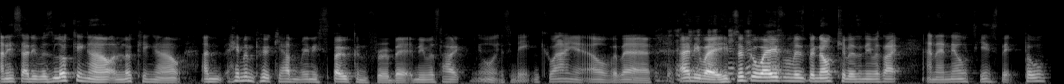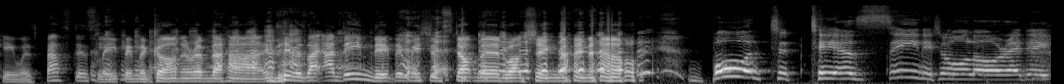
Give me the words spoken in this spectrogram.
and he said he was looking out and looking out, and him and Pookie hadn't really spoken for a bit, and he was like, "Oh, it's a bit quiet over there." Anyway, he took away from his binoculars, and he was like, "And I noticed that Pookie was fast asleep in the corner of the hide." He was like, "I deemed it that we should stop bird watching by now." Bored to tears, seen it all already.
